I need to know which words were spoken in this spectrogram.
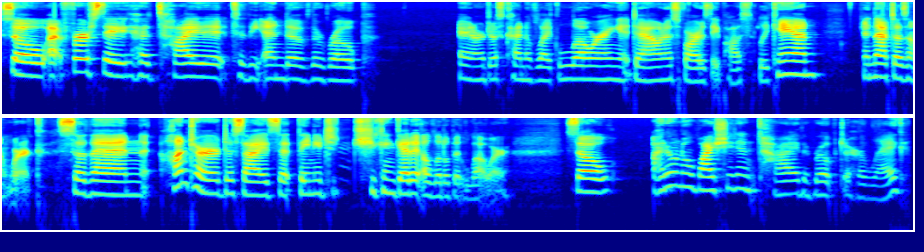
So at first they had tied it to the end of the rope and are just kind of like lowering it down as far as they possibly can. And that doesn't work. So then Hunter decides that they need to, she can get it a little bit lower. So I don't know why she didn't tie the rope to her leg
